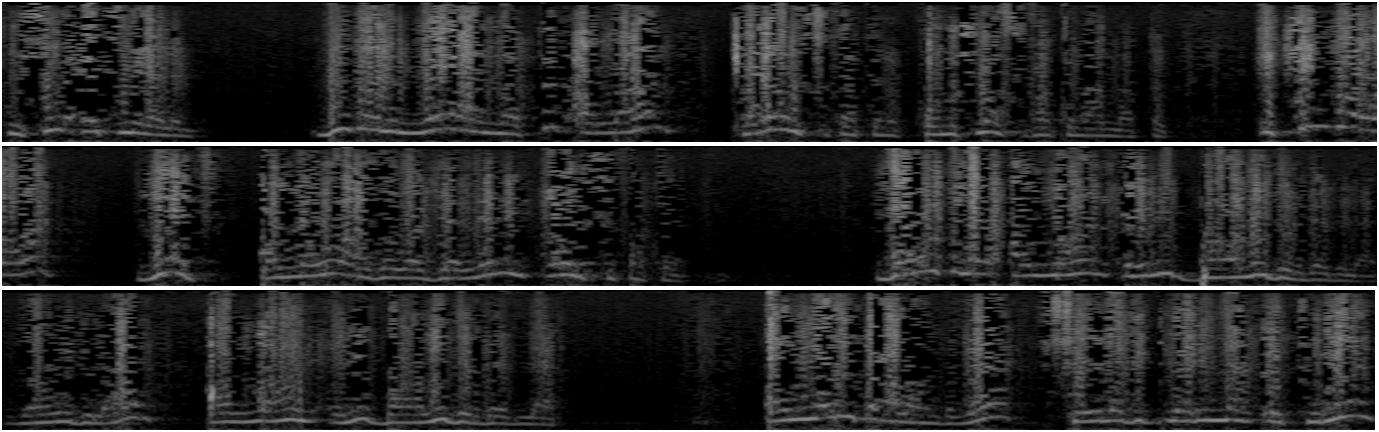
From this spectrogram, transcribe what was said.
kusur etmeyelim. Bu bölüm neyi anlattık? Allah'ın kelam sıfatını, konuşma sıfatını anlattık. İkinci olarak yed, Allahu Azze ve Celle'nin el sıfatı. Yahudiler Allah'ın eli bağlıdır dediler. Yahudiler Allah'ın eli bağlıdır dediler. Elleri bağlandı ve söylediklerinden ötürü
